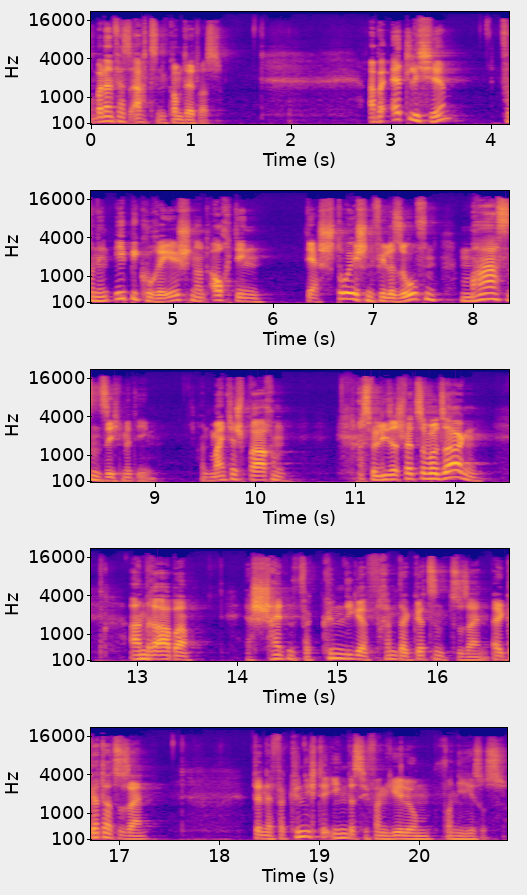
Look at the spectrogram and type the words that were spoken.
Aber dann Vers 18 kommt etwas. Aber etliche von den epikureischen und auch den der stoischen Philosophen maßen sich mit ihm. Und manche sprachen, was will dieser Schwätzer wohl sagen? Andere aber, er scheint ein Verkündiger fremder Götzen zu sein, äh, Götter zu sein. Denn er verkündigte ihnen das Evangelium von Jesus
